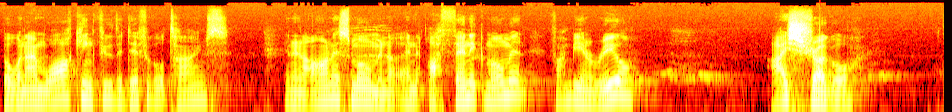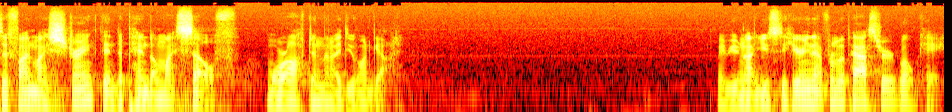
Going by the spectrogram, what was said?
But when I'm walking through the difficult times, in an honest moment, an authentic moment, if I'm being real, I struggle to find my strength and depend on myself more often than I do on God. Maybe you're not used to hearing that from a pastor. Okay.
